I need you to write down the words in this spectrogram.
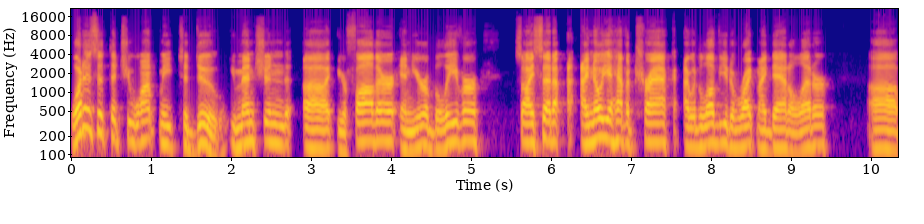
What is it that you want me to do? You mentioned uh, your father and you're a believer. So I said, I, I know you have a track. I would love you to write my dad a letter. Uh,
